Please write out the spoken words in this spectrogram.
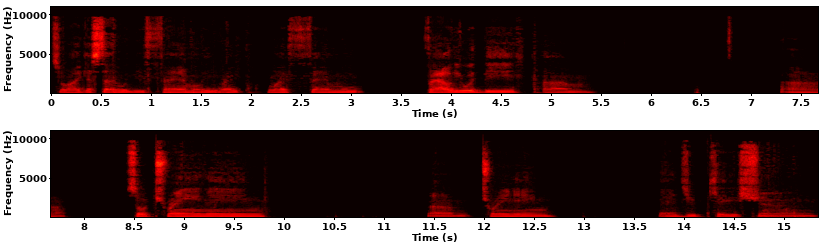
so I guess that would be family right? Life family. Value would be um uh so training um training education.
